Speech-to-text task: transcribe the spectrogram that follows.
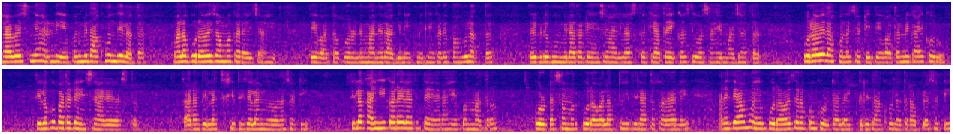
ह्यावेळेस मी हरली आहे पण मी दाखवून दिलं आता. मला पुरावे जमा करायचे आहेत. तेव्हा आता पौर्णिमा आणि रागिनी एकमेकींकडे पाहू लागतात. तर इकडे भूमीला आता टेन्शन आलेलं असतं की आता एकच दिवस आहे माझ्या हातात. पुरावे दाखवण्यासाठी तेव्हा आता मी काय करू? तिला खूप आता टेन्शन आलेलं असतं. कारण तिला क्षितिजाला मिळवण्यासाठी तिला काहीही करायला ती तयार आहे पण मात्र कोर्टासमोर पुरावा लागतो हे तिला आता कळालंय. आणि त्यामुळे पुरावा जर आपण कोर्टाला एकतरी दाखवला तर आपल्यासाठी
